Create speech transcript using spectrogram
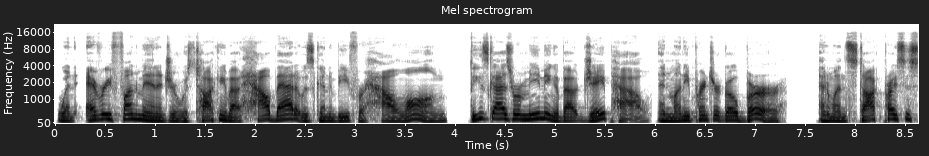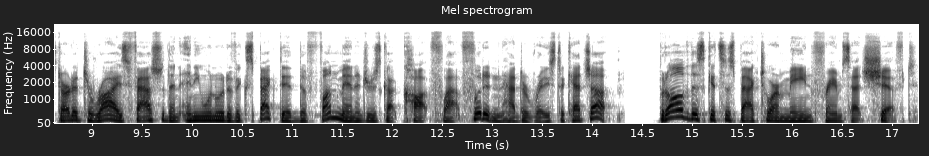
when every fund manager was talking about how bad it was going to be for how long, these guys were memeing about JPOW and money printer go burr. And when stock prices started to rise faster than anyone would have expected, the fund managers got caught flat footed and had to race to catch up. But all of this gets us back to our main frame set shift.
